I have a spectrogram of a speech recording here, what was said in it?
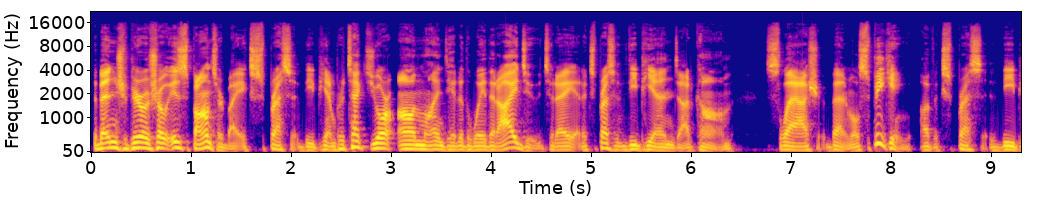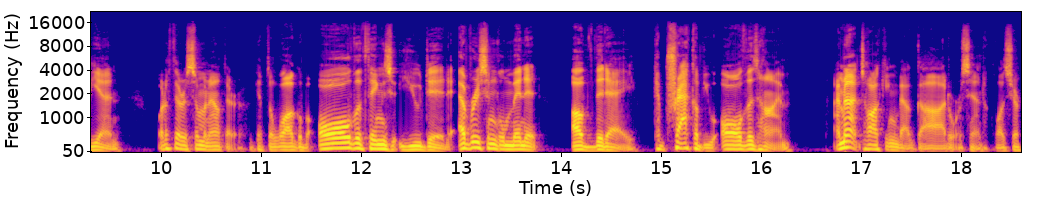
The Ben Shapiro Show is sponsored by ExpressVPN. Protect your online data the way that I do today at expressvpn.com slash Ben. Well, speaking of ExpressVPN, what if there was someone out there who kept a log of all the things you did every single minute of the day, kept track of you all the time? I'm not talking about God or Santa Claus here.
